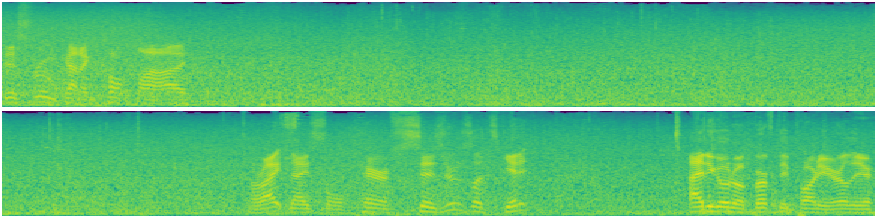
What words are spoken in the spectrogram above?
This room kind of caught my eye. All right, nice little pair of scissors. Let's get it. I had to go to a birthday party earlier.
